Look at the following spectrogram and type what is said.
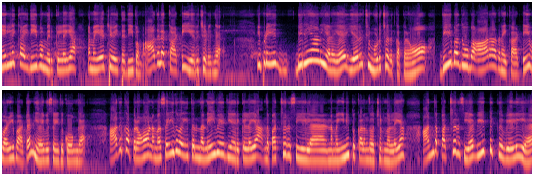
நெல்லிக்காய் தீபம் இருக்கு இல்லையா? நம்ம ஏற்றி வைத்த தீபம். அதில் காட்டி எரிச்சிடுங்க. இப்படி பிரியாணி இலையை எரிச்சு முடிச்சதுக்கப்புறம் தீபதூப ஆராதனை காட்டி வழிபாட்டை நிறைவு செய்துக்கோங்க. அதுக்கப்புறம் நம்ம செய்து வைத்திருந்த நெய்வேத்தியம் இருக்கு இல்லையா? அந்த பச்சரிசியில் நம்ம இனிப்பு கலந்து வச்சுருந்தோம் இல்லையா? அந்த பச்சரிசியை வீட்டுக்கு வெளியே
